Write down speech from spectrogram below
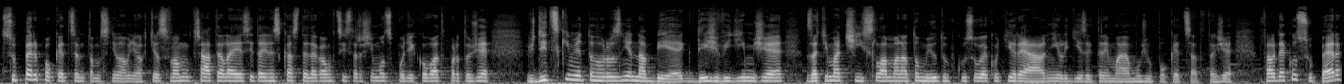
super pocket jsem tam s nimi měl, chtěl jsem vám přátelé, jestli tady dneska jste, tak vám chci strašně moc poděkovat, protože vždycky mě to hrozně nabije, když vidím, že za těma číslama na tom YouTubeku jsou jako ti reální lidi, se kterými já můžu pokecat. Takže fakt jako super.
